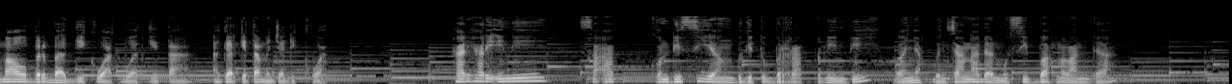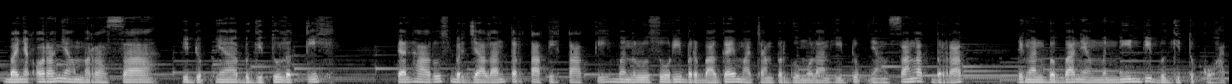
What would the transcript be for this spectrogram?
mau berbagi kuat buat kita agar kita menjadi kuat. Hari-hari ini saat kondisi yang begitu berat menindih, banyak bencana dan musibah melanda, banyak orang yang merasa hidupnya begitu letih dan harus berjalan tertatih-tatih menelusuri berbagai macam pergumulan hidup yang sangat berat dengan beban yang menindih begitu kuat.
